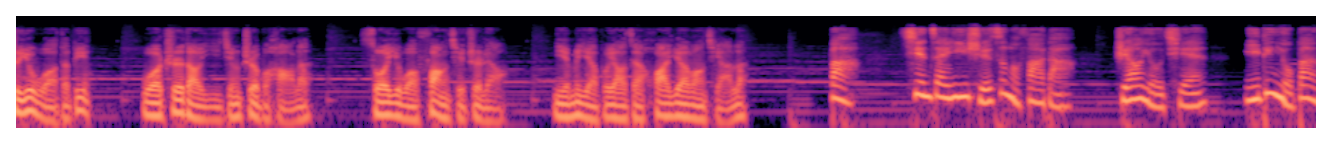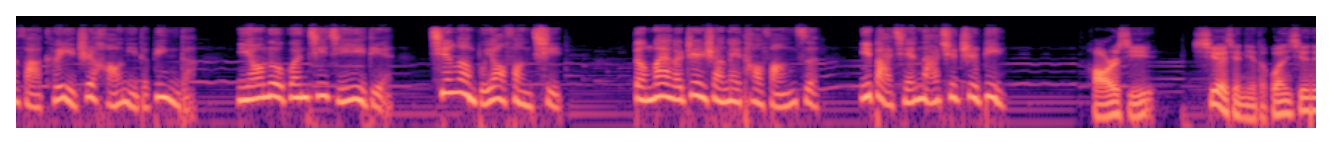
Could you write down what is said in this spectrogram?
至于我的病，我知道已经治不好了，所以我放弃治疗。你们也不要再花冤枉钱了。爸，现在医学这么发达，只要有钱，一定有办法可以治好你的病的。你要乐观积极一点，千万不要放弃。等卖了镇上那套房子，你把钱拿去治病。好儿媳，谢谢你的关心，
